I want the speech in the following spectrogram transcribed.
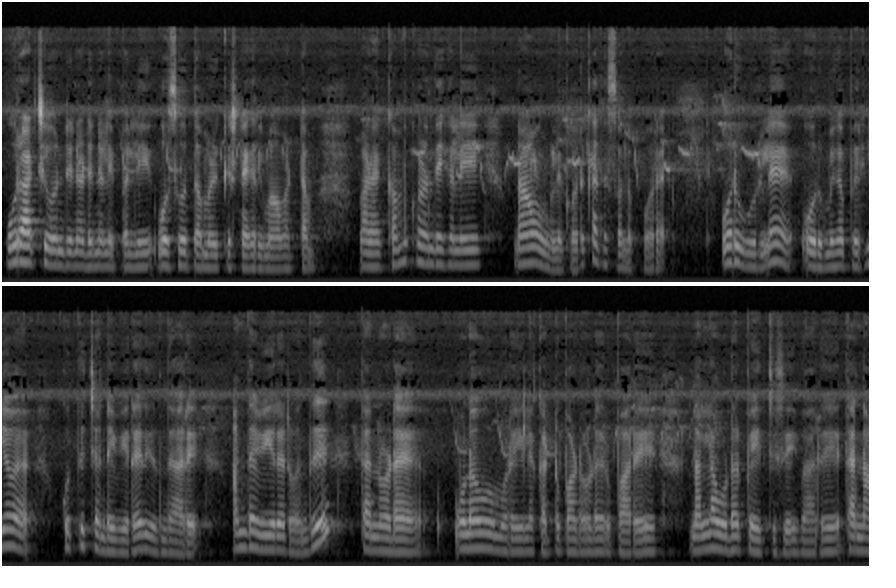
ஊராட்சி ஒன்றிய நடுநிலைப்பள்ளி ஒசூர் தமிழ் கிருஷ்ணகிரி மாவட்டம். வணக்கம் குழந்தைகளே. நான் உங்களுக்கு ஒரு கதை சொல்ல போகிறேன் ஒரு ஊரில் ஒரு மிகப்பெரிய குத்துச்சண்டை வீரர் இருந்தார். அந்த வீரர் வந்து தன்னோட உணவு முறையில் கட்டுப்பாடோடு இருப்பார். நல்லா உடற்பயிற்சி செய்வார். தன்னை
